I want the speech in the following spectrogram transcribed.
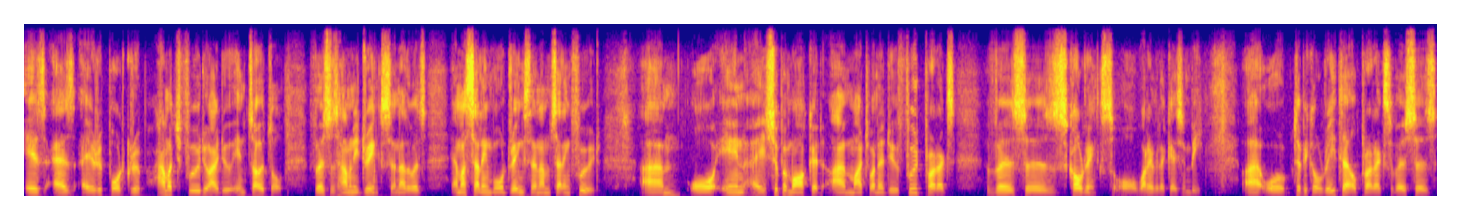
is as a report group. How much food do I do in total versus how many drinks? In other words, am I selling more drinks than I'm selling food? Um, or in a supermarket, I might want to do food products versus cold drinks or whatever the case may be uh, or typical retail products versus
